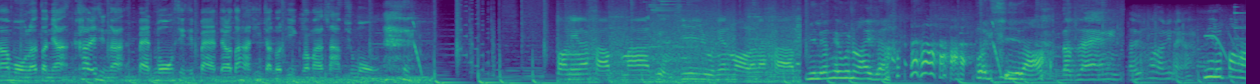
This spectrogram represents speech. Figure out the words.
9โมงแล้วตอนเนี้ยคาดไปถึงอะ8โมง48 แต่เราต้องหาที่จอดรถอีกประมาณ 3 ชั่วโมง ตอนนี้นะครับมาถึงที่ยูเนียนมอลแล้วนะครับ มีเรื่องให้วุ่นวายอีกแล้ว ปวดฉี่เหรอ แบบแรง เอ้ยห้องน้ำที่ไหนอะมีหรือเปล่า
